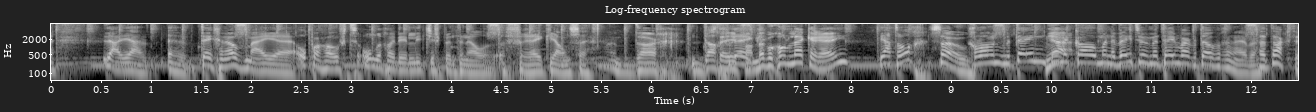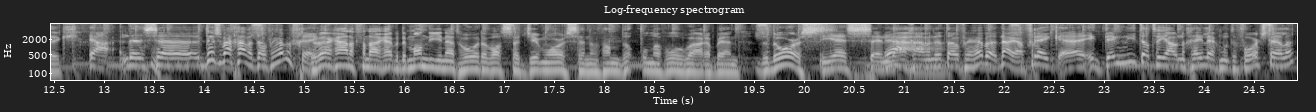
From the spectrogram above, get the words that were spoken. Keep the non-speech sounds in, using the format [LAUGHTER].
nou ja, eh, tegenover mij eh, opperhoofd ondergewaardeerdeliedjes.nl, Freek Jansen. Dag, Dag, Stefan. Freek. We begonnen lekker, hè? Ja, toch? Zo. Gewoon meteen binnenkomen, dan weten we meteen waar we het over gaan hebben. Dat dacht ik. Ja, dus, eh, dus waar gaan we het over hebben, Freek? Wij gaan het vandaag hebben. De man die je net hoorde was eh, Jim Morrison van de onafvolgbare band The Doors. Yes, en Ja. daar gaan we het over hebben. Nou ja, Freek, eh, ik denk niet dat we jou nog heel erg moeten voorstellen.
